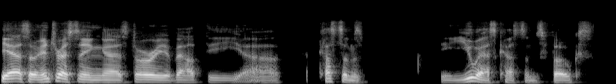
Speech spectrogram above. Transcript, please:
yeah, so interesting uh, story about the uh, customs, the U.S. customs folks.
